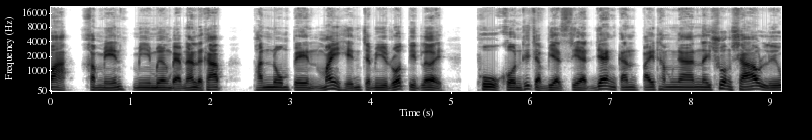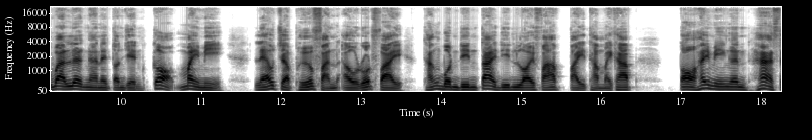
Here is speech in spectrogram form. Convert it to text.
ว่าเขมรมีเมืองแบบนั้นหรือครับ พันนมเปญไม่เห็นจะมีรถติดเลย ผู้คนที่จะเบียดเสียดแย่งกันไปทำงานในช่วงเช้า หรือว่าเลิกงานในตอนเย็นก็ไม่มี แล้วจะเพ้อฝันเอารถไฟ ทั้งบนดินใต้ดินลอยฟ้าไปทำไหมครับ ต่อให้มีเงิน 5 แส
